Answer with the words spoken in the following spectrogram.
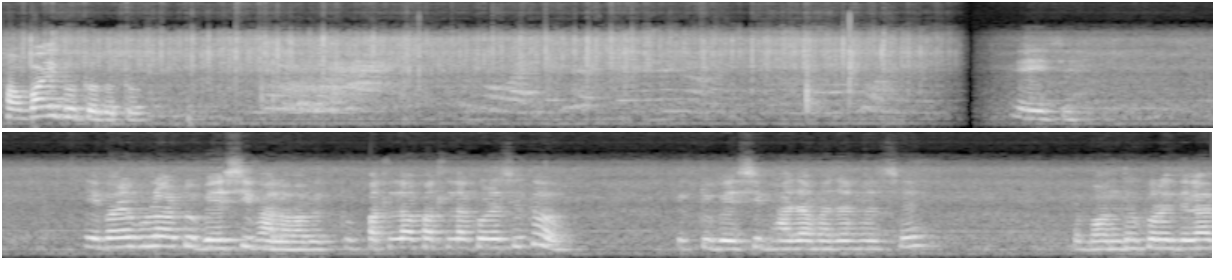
সবাই দুটো দুটো। এই যে। এবারেগুলো একটু বেশি ভালো হবে। একটু পাতলা পাতলা করেছি তো। একটু বেশি ভাজা ভাজা হয়েছে। তো বন্ধ করে দিলাম,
